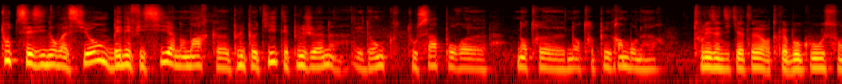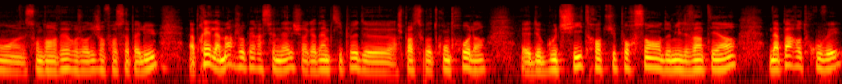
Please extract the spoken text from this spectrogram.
toutes ces innovations bénéficient à nos marques plus petites et plus jeunes. Et donc, tout ça pour euh, notre plus grand bonheur. Tous les indicateurs, en tout cas beaucoup, sont, sont dans le vert aujourd'hui, Jean-François Palu. Après, la marge opérationnelle, je regarder un petit peu de, je parle sous votre contrôle, hein, de Gucci, 38% en 2021, n'a pas retrouvé,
